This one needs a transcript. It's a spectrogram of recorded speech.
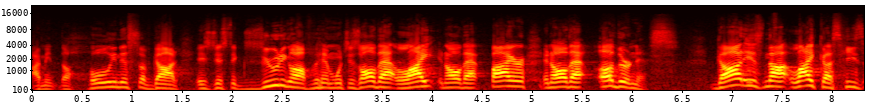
I mean, the holiness of God is just exuding off of Him, which is all that light and all that fire and all that otherness. God is not like us, He's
